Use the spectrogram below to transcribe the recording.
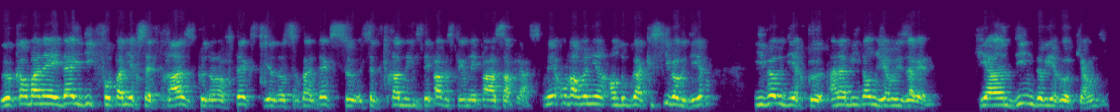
le Korban il dit qu'il ne faut pas lire cette phrase, que dans leur texte, dans certains textes, ce- cette phrase n'existait pas parce qu'elle n'est pas à sa place. Mais on va revenir en double. Qu'est-ce qu'ils veulent dire? Ils veulent dire qu'un habitant de Jérusalem qui a un digne de lire le 15,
